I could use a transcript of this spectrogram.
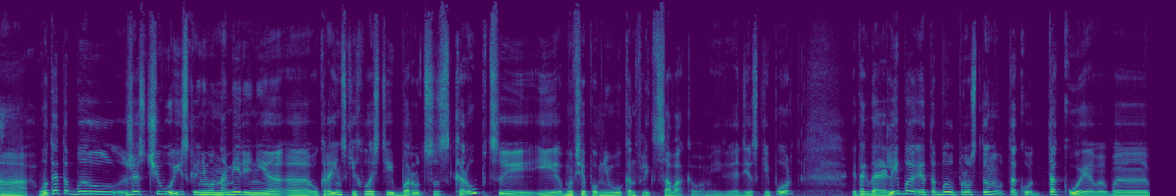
А, вот это был жест чего? Искреннего намерения э, украинских властей бороться с коррупцией, и мы все помним его конфликт с Аваковым и Одесский порт, и так далее. Либо это был просто, ну, тако, такое, э,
